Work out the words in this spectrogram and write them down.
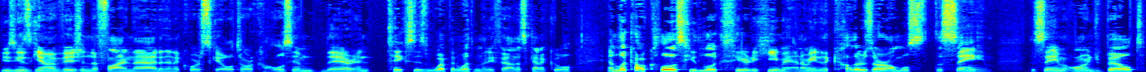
using his gamma vision to find that. And then, of course, Skeletor calls him there and takes his weapon with him that he found. That's kind of cool. And look how close he looks here to He Man. I mean, the colors are almost the same the same orange belt,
